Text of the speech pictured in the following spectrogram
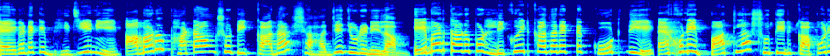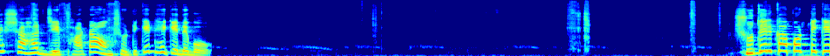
জায়গাটাকে ভিজিয়ে নিয়ে আবারও ফাটা অংশটি কাদার সাহায্যে জুড়ে নিলাম। এবার তার উপর লিকুইড কাদার একটা কোট দিয়ে এখন এই পাতলা সুতির কাপড়ের সাহায্যে ফাটা অংশটিকে ঢেকে দেব। সুতির কাপড়টিকে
